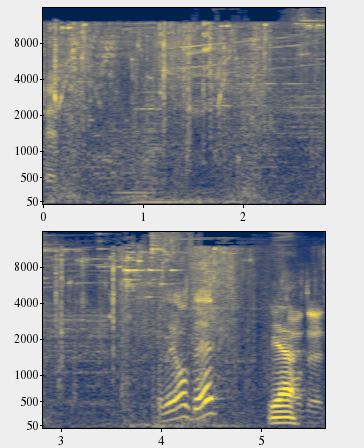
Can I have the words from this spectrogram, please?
Good. Are they all dead? Yeah. All dead.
